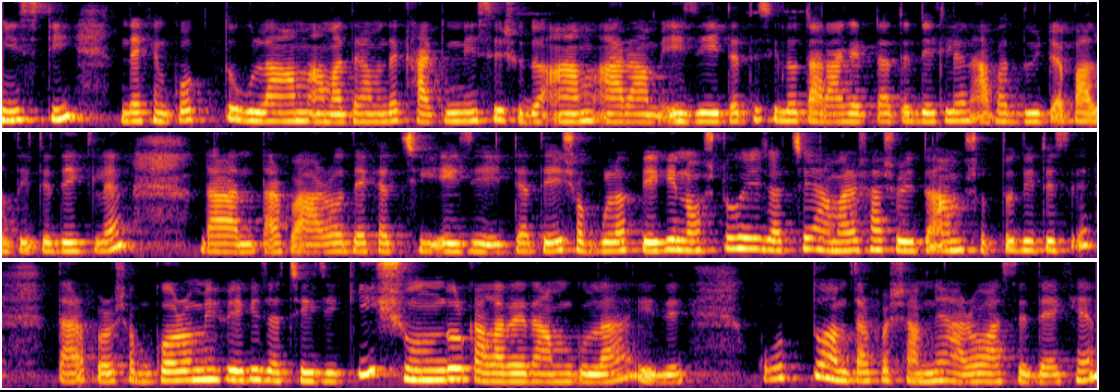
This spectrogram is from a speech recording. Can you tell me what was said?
মিষ্টি, দেখেন কতগুলো আম আমাদের আমাদের খাটে নিয়েছে শুধু আম আর আম। এই যে এটাতে ছিল, তার আগেরটাতে দেখলেন, আবার দুইটা বালতিতে দেখলেন। দাঁড়ান, তারপর আরও দেখাচ্ছি। এই যে এটাতে সবগুলো পেকে নষ্ট হয়ে যাচ্ছে। আমার শাশুড়ি তো আম সত্য দিতেছে, তারপর সব গরমে পেকে যাচ্ছে। এই যে কি সুন্দর কালারের আমগুলা, এই যে কত আম, তারপর সামনে আরও আছে দেখেন,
